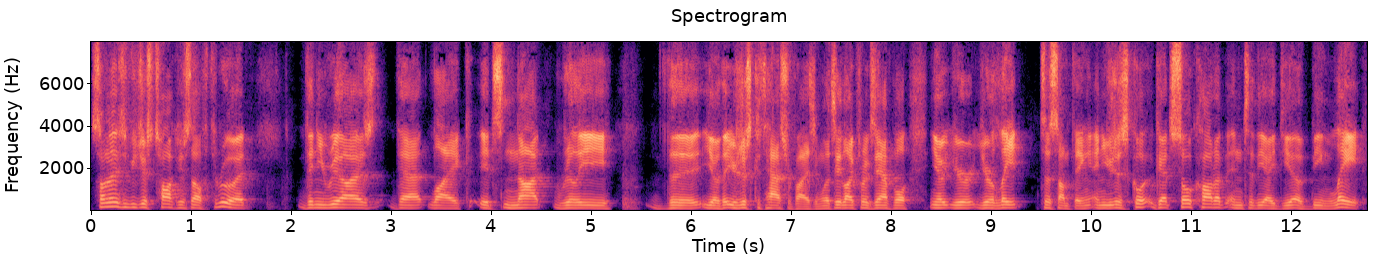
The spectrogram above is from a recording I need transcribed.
sometimes if you just talk yourself through it then you realize that like it's not really the you know that you're just catastrophizing. Let's say like for example you know you're you're late to something and you just go, get so caught up into the idea of being late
